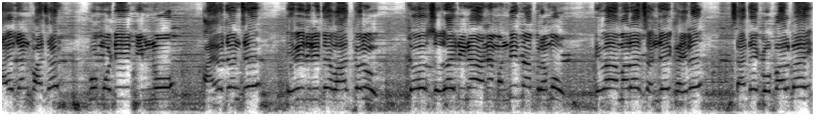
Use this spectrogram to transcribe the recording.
આયોજન પાછળ ખૂબ મોટી ટીમનું આયોજન છે. એવી જ રીતે વાત કરું તો સોસાયટીના અને મંદિરના પ્રમુખ એવા અમારા સંજય ખૈરે, સાથે ગોપાલભાઈ,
